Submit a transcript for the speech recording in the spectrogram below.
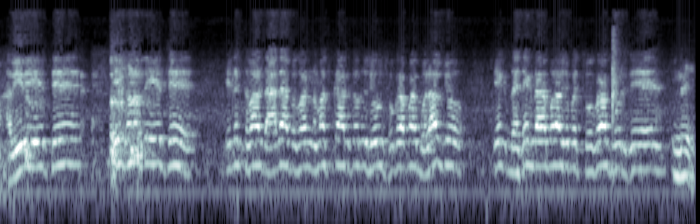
મહાવીર એ છે જે ગણો એ છે. એટલે તમારા દાદા ભગવાન નમસ્કાર કરું છું છોકરા પાસે બોલાવજો. એક દશેક દાદા બોલાવજો પછી છોકરા છોડશે નહીં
